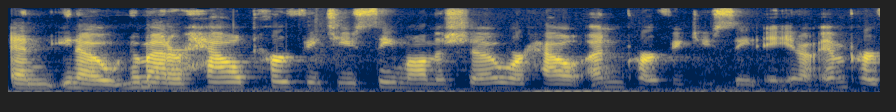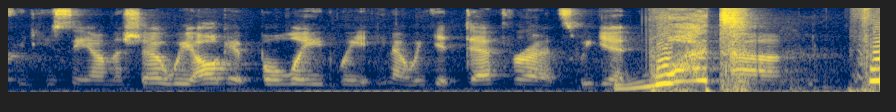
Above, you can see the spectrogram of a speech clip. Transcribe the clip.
and you know, no matter how perfect you seem on the show or how unperfect you see, you know, imperfect you see on the show, we all get bullied. We, you know, we get death threats. We get What? um, For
